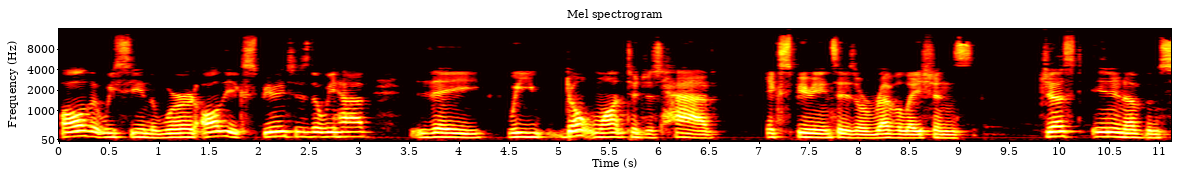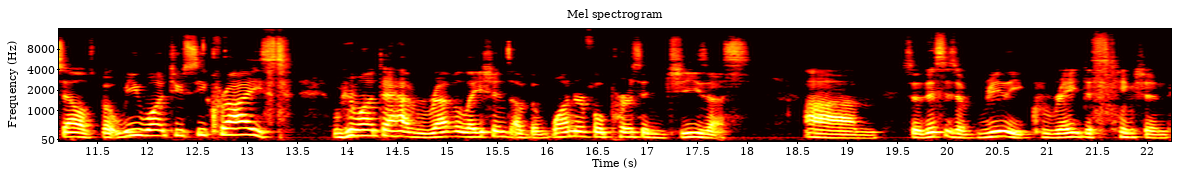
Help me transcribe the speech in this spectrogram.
all that we see in the word, all the experiences that we have, they we don't want to just have experiences or revelations just in and of themselves, but we want to see Christ. We want to have revelations of the wonderful person Jesus. Um, so this is a really great distinction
